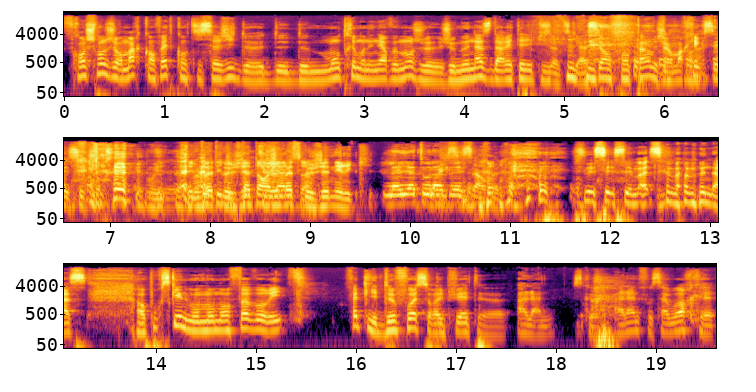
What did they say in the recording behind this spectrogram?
franchement, je remarque qu'en fait, quand il s'agit de, de, de montrer mon énervement, je, je menace d'arrêter l'épisode, ce qui est assez enfantin, mais j'ai remarqué que c'est, c'est toujours ça. Oui, tu veux mettre le, gé- tu veux mettre le générique. L'ayatollah Oui, c'est ça, en fait. c'est, c'est, c'est ma, c'est ma menace. Alors, pour ce qui est de mon moment favori, en fait, les deux fois, ça aurait pu être euh, Alan. Parce que Alan, faut savoir que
